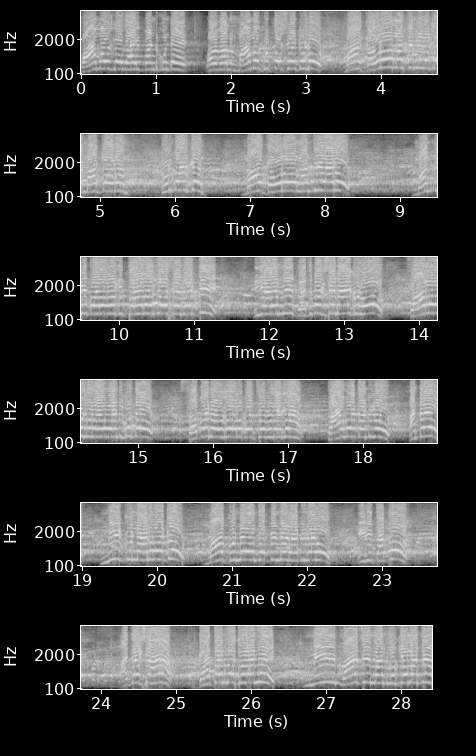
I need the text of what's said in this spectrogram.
ఫామ్ హౌస్లో దాగి పండుకుంటే వాళ్ళ వాళ్ళు మామ గుర్తొచ్చినట్టు మా గౌరవ మంత్రి మీద మాట్లాడడం దుర్మార్గం. మా గౌరవ మంత్రి గారు మంత్రి పదవికి త్యాగం చేసిన వ్యక్తి. ఇవాళ మీ ప్రతిపక్ష నాయకుడు ఫామ్ హౌస్లో పండుకుంటే సభను అవగాహనపరిచే విధంగా తాగబోతుంటున్నావు అంటే మీకున్న అలవాటు మాకున్నాయని చెప్పి మీరు అంటున్నారు. ఇది తప్పు. అధ్యక్ష గతంలో చూడండి మీ మాజీ మంత్రి ముఖ్యమంత్రి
